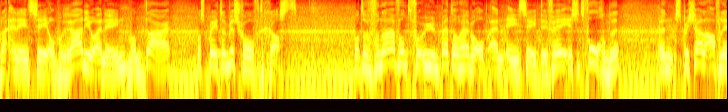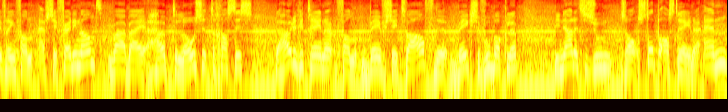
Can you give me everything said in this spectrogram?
naar N1C op Radio N1, want daar was Peter Wisgerhof te gast. Wat we vanavond voor u in petto hebben op N1C TV is het volgende. Een speciale aflevering van FC Ferdinand, waarbij Huip de Loze te gast is. De huidige trainer van BVC 12, de Beekse voetbalclub, die na dit seizoen zal stoppen als trainer. En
